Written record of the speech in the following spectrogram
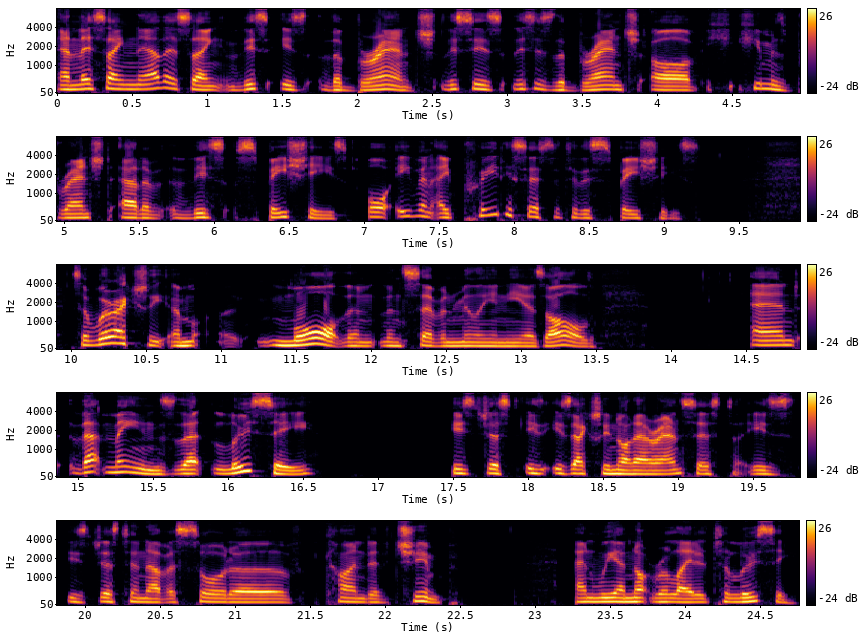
and they're saying now they're saying this is the branch this is this is the branch of humans branched out of this species or even a predecessor to this species so we're actually um, more than, than 7 million years old. And that means that Lucy is just is, is actually not our ancestor, is is just another sort of kind of chimp. And we are not related to Lucy.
